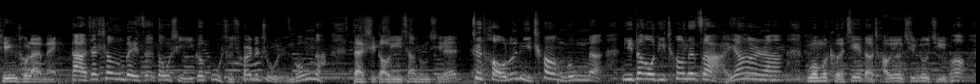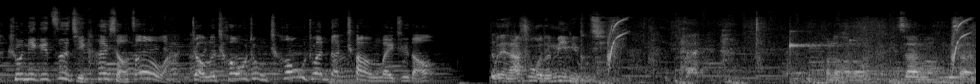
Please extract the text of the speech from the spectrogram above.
听出来没？大家上辈子都是一个故事圈的主人公啊！但是高云翔同学，这讨论你唱功呢，你到底唱的咋样啊？我们可接到朝阳群众举报，说你给自己开小灶啊，找了超重超专的唱麦指导。我得拿出我的秘密武器。Hello Hello，你在吗？你在吗？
